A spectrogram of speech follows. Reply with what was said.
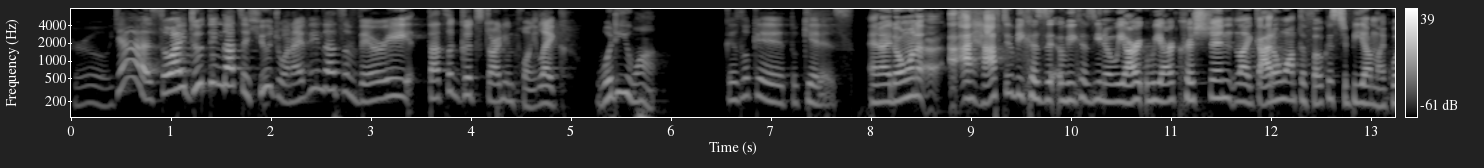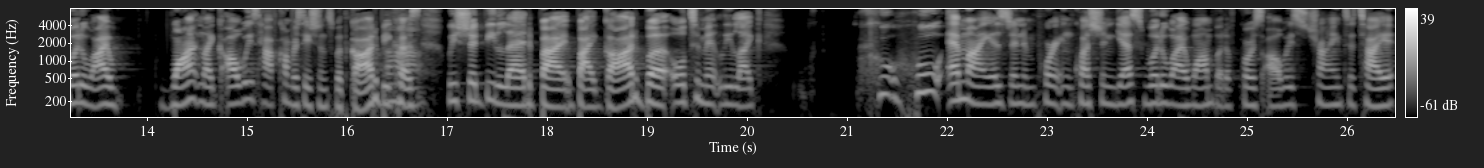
true. Yeah, so I do think that's a huge one. I think that's a very that's a good starting point. Like, what do you want? ¿Qué es lo que tú quieres? and I don't want to. I have to because because you know we are we are Christian. Like I don't want the focus to be on like what do I want. Like always have conversations with God because Uh-huh. we should be led by by God. But ultimately, like who who am I is an important question. Yes, what do I want? But of course, always trying to tie it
